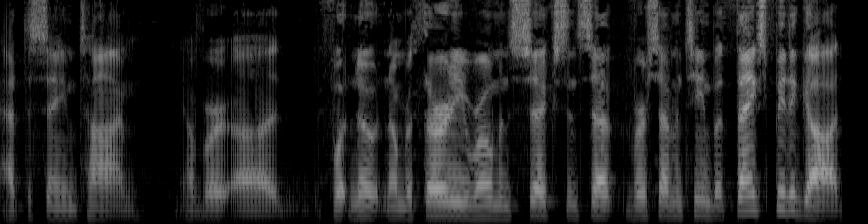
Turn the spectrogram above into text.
at the same time. Uh, footnote number 30, Romans 6 and se- verse 17. But thanks be to God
